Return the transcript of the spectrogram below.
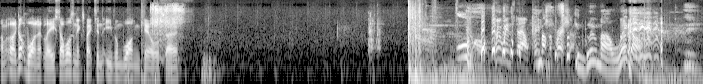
I'm- I got one at least. I wasn't expecting even one kill, so. Two wins down. Keep up the you pressure. fucking blew my wig off.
